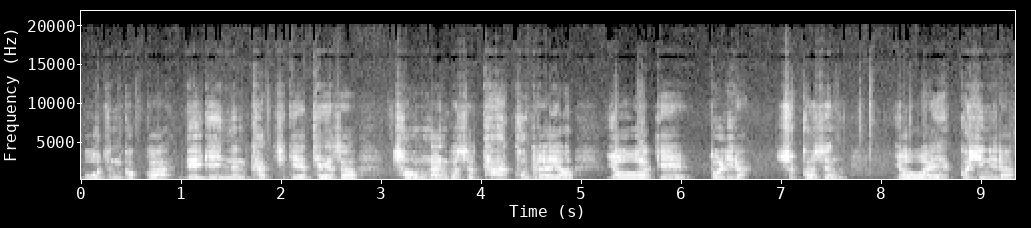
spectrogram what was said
모든 것과 내게 있는 가축의 태에서 처음 난 것을 다 구별하여 여호와께 돌리라. 수컷은 여호와의 것이니라.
